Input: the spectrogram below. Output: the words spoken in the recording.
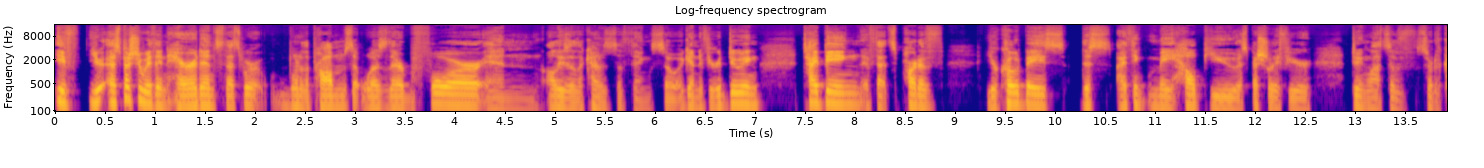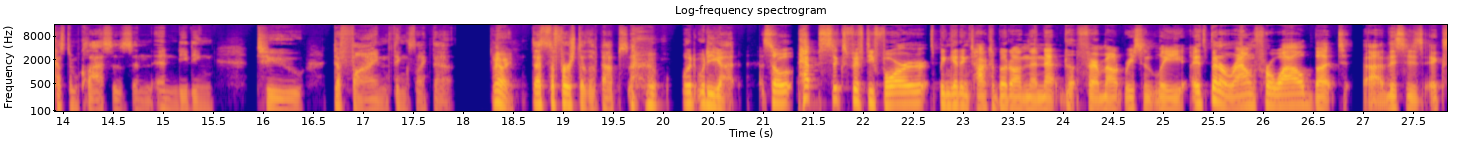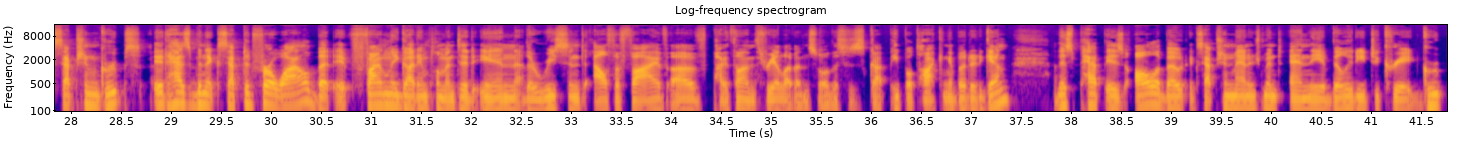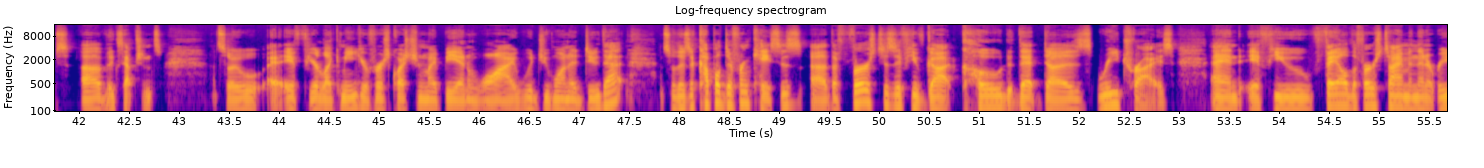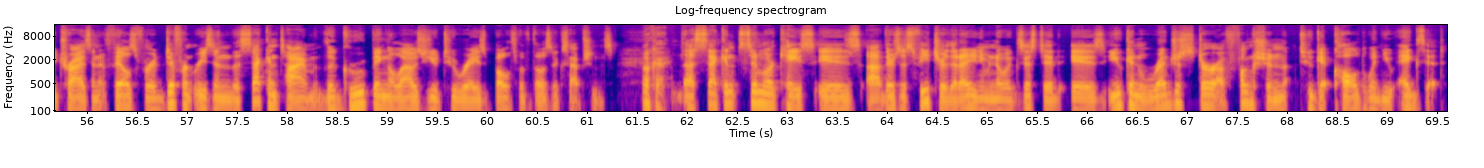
If you're especially with inheritance that's where one of the problems that was there before and all these other kinds of things so again if you're doing typing if that's part of your code base this i think may help you especially if you're doing lots of sort of custom classes and and needing to define things like that Anyway, that's the first of the PEPs. what, what do you got? So PEP 654, it's been getting talked about on the net a fair amount recently. It's been around for a while, but uh, this is exception groups. It has been accepted for a while, but it finally got implemented in the recent Alpha 5 of Python 3.11. So this has got people talking about it again. This PEP is all about exception management and the ability to create groups of exceptions. So if you're like me, your first question might be, and why would you want to do that? So there's a couple different cases. Uh, the first is if you've got code that does retries. And if you fail the first time and then it retries and it fails for a different reason the second time, the grouping allows you to raise both of those exceptions. Okay. A second similar case is uh, there's this feature that I didn't even know existed is you can register a function to get called when you exit.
